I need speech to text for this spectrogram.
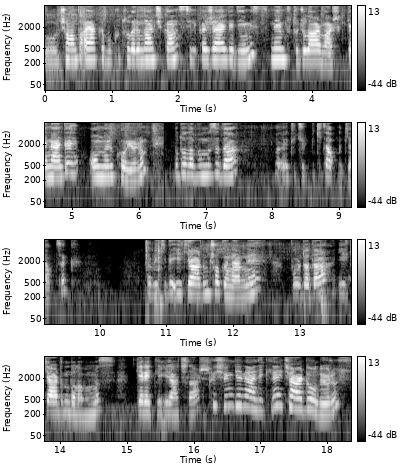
bu çanta ayakkabı kutularından çıkan silika jel dediğimiz nem tutucular var. Genelde onları koyuyorum. Bu dolabımızı da böyle küçük bir kitaplık yaptık. Tabii ki de ilk yardım çok önemli. Burada da ilk yardım dolabımız, gerekli ilaçlar. Kışın genellikle içeride oluyoruz.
